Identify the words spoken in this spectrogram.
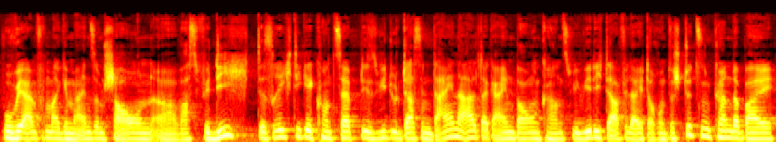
wo wir einfach mal gemeinsam schauen, äh, was für dich das richtige Konzept ist, wie du das in deinen Alltag einbauen kannst, wie wir dich da vielleicht auch unterstützen können dabei.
